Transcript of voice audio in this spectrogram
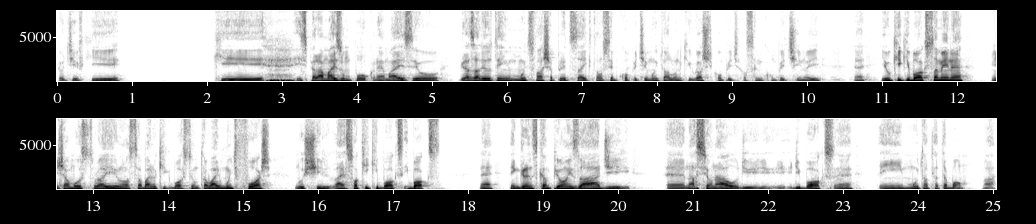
eu tive que, que esperar mais um pouco, né? Mas eu, graças a Deus, eu tenho muitos faixa pretos aí que estão sempre competindo, muito aluno que gosta de competir, estão sempre competindo aí, né? E o kickbox também, né? A gente já mostrou aí o nosso trabalho no kickbox, tem um trabalho muito forte no Chile, lá é só kickbox e boxe, né? Tem grandes campeões lá de eh, nacional de, de, de boxe, né? Tem muito atleta bom lá.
